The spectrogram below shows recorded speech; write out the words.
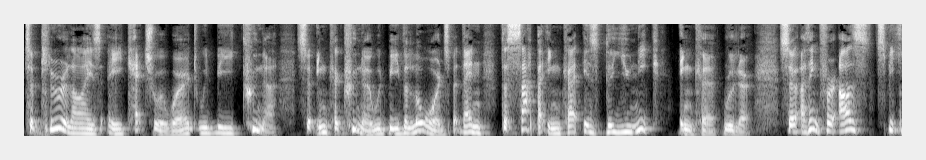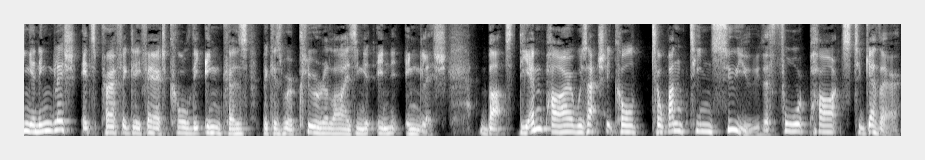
To pluralize a Quechua word would be kuna. So Inca kuna would be the lords, but then the Sapa Inca is the unique Inca ruler. So I think for us speaking in English, it's perfectly fair to call the Incas because we're pluralizing it in English. But the empire was actually called Tawantinsuyu, the four parts together,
